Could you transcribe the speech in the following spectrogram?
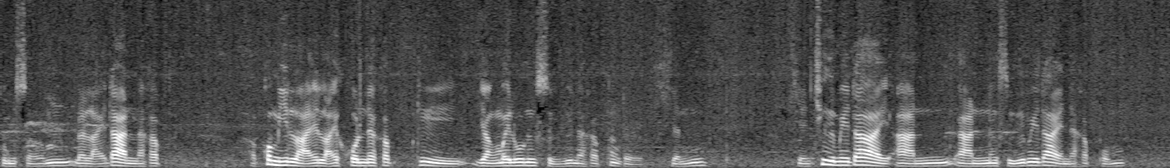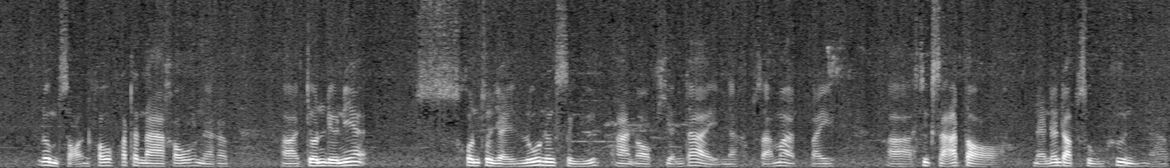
ส่งเสริมหลาย ๆ ด้านนะครับอ่าเพราะมีหลายหลายคนนะครับที่ยังไม่รู้หนังสือนะครับ ตั้งแต่เขียน ขียนชื่อไม่ได้อ่านอ่านหนังสือไม่ได้นะครับ ผมเริ่มสอนเขาพัฒนาเขานะครับจนเดี๋ยวนี้คนส่วนใหญ่รู้หนังสืออ่านออกเขียนได้นะครับ สามารถไปศึกษาต่อในระดับสูงขึ้นนะครับ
